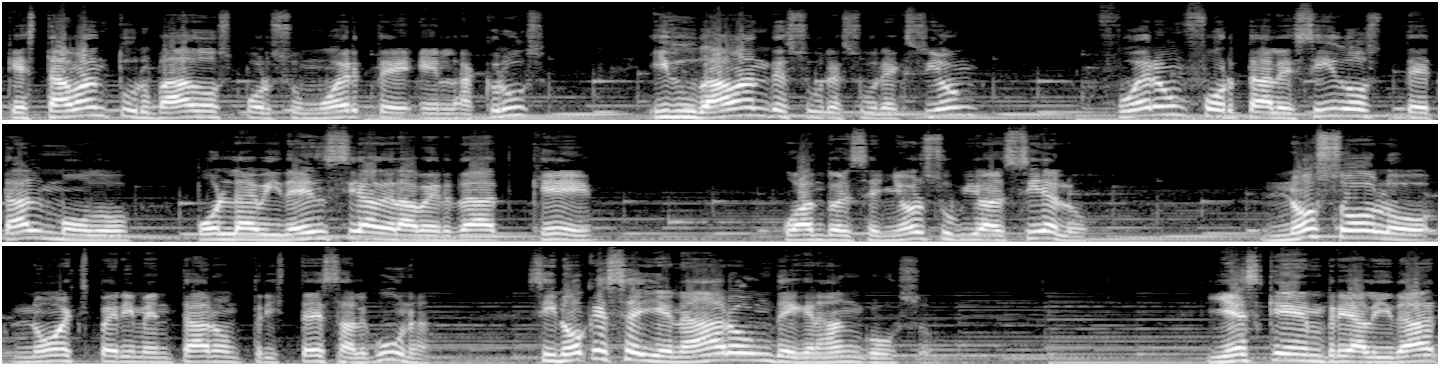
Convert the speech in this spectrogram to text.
que estaban turbados por su muerte en la cruz y dudaban de su resurrección, fueron fortalecidos de tal modo por la evidencia de la verdad que, cuando el Señor subió al cielo, no solo no experimentaron tristeza alguna, sino que se llenaron de gran gozo. Y es que en realidad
